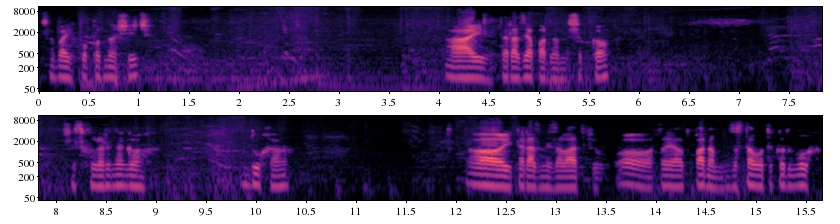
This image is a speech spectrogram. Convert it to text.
Trzeba ich popodnosić. Aj, teraz ja padłem szybko. Przez cholernego ducha. Oj, teraz mnie załatwił. O, to ja odpadam. Zostało tylko dwóch.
